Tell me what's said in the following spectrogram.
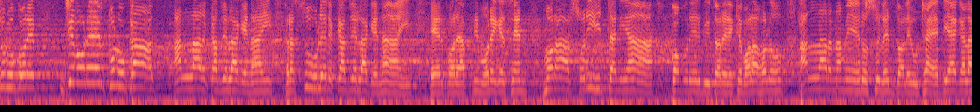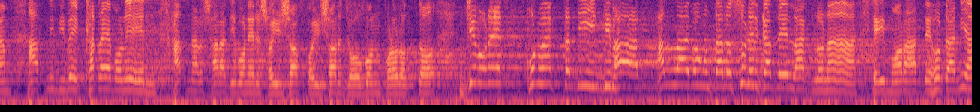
শুরু করে জীবনের কোনো কাজ আল্লাহর কাজে লাগে নাই, রাসূলের কাজে লাগে নাই। এরপরে আপনি মরে গেছেন, মরা শরীরটা নিয়া কবরের ভিতরে রেখে বলা হলো, আল্লাহর নামে রসুলের দলে উঠায় দিয়া গেলাম। আপনি বিবেক খাটায় বলেন, আপনার সারা জীবনের শৈশব, কৈশোর, যৌবন, প্ররত্ব, জীবনের কোনো একটা দিক, বিভাগ আল্লাহ এবং তার রসুলের কাজে লাগল না। এই মরা দেহটা নিয়ে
